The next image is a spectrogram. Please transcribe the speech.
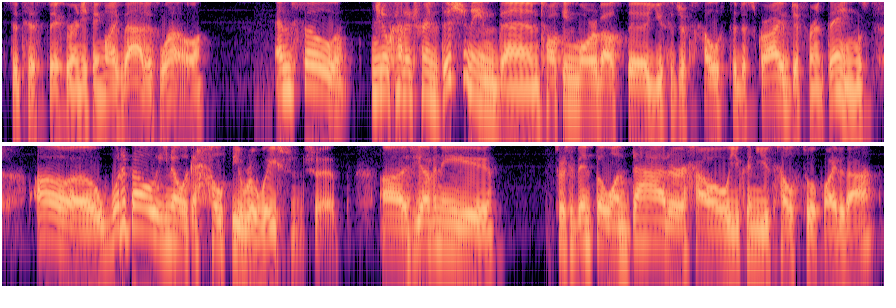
statistic or anything like that as well. And so, you know, kind of transitioning then, talking more about the usage of health to describe different things. Uh, what about, you know, like a healthy relationship? Uh, do you have any sorts of info on that or how you can use health to apply to that?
